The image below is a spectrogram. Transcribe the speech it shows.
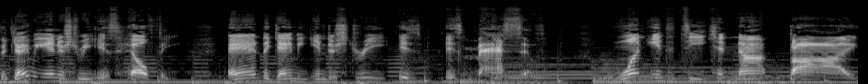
the gaming industry is healthy and the gaming industry is is massive. One entity cannot buy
